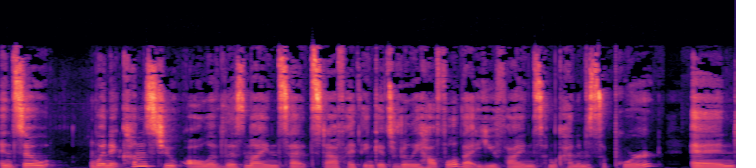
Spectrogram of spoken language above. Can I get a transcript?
And so, when it comes to all of this mindset stuff, I think it's really helpful that you find some kind of support. And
